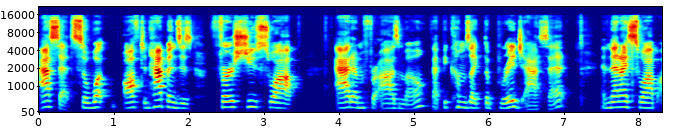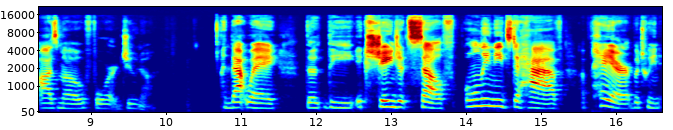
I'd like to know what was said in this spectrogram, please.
asset. So what often happens is first you swap Atom for Osmo. That becomes like the bridge asset. And then I swap Osmo for Juno. And that way the the exchange itself only needs to have a pair between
